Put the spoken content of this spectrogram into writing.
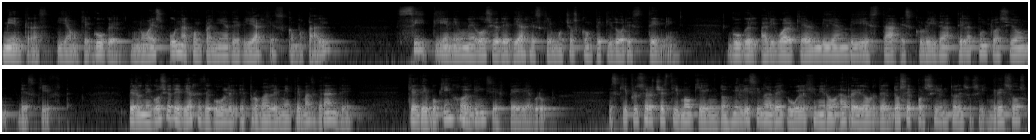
Mientras, y aunque Google no es una compañía de viajes como tal, sí tiene un negocio de viajes que muchos competidores temen. Google, al igual que Airbnb, está excluida de la puntuación de Skift pero el negocio de viajes de Google es probablemente más grande que el de Booking Holdings y Expedia Group. Skip Research estimó que en 2019 Google generó alrededor del 12% de sus ingresos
